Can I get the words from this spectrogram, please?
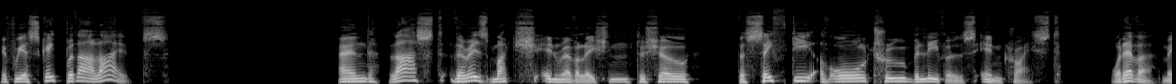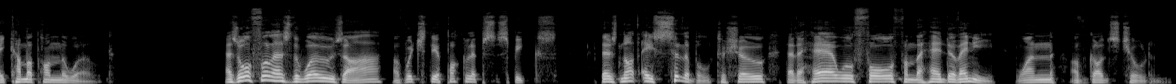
if we escape with our lives. And last, there is much in Revelation to show the safety of all true believers in Christ, whatever may come upon the world. As awful as the woes are of which the Apocalypse speaks, there's not a syllable to show that a hair will fall from the head of any one of God's children.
